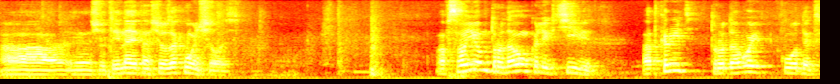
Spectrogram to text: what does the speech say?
а, значит, и на этом все закончилось. А в своем трудовом коллективе открыть трудовой кодекс,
